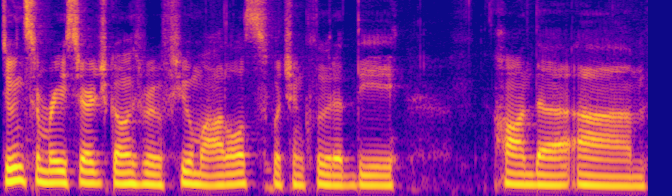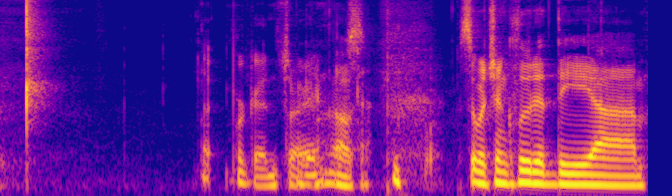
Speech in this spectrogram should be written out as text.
doing some research, going through a few models, which included the Honda. Um, We're good. Sorry. okay. So which included the um,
